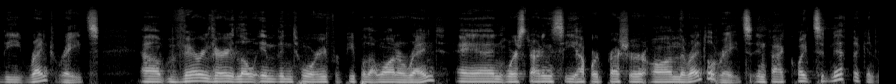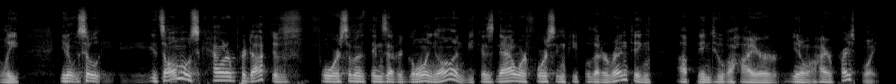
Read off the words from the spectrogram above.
the rent rates. Uh, very, very low inventory for people that want to rent. And we're starting to see upward pressure on the rental rates, in fact, quite significantly. You know, so it's almost counterproductive for some of the things that are going on because now we're forcing people that are renting up into a higher, you know, a higher price point.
